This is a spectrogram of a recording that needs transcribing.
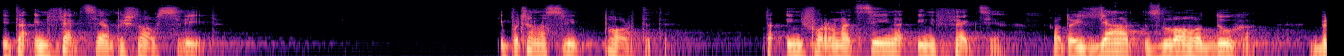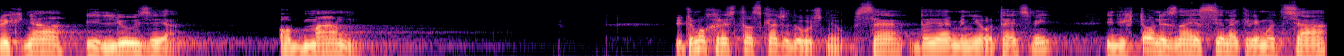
І та інфекція пішла в світ і почала світ портити. Та інформаційна інфекція, отой яд Злого Духа, брехня, ілюзія, обман. І тому Христос каже до учнів: все дає мені Отець мій, і ніхто не знає сина, крім Отця,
